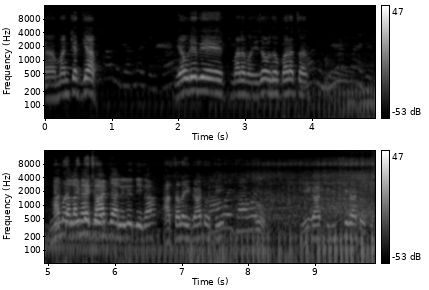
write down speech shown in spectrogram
अं, मणक्यात गॅप एवढे बी मला म्हणजे जवळजवळ बराच निम्म- हाताला काय निम्म्याची- गाठ झालेली होती का? हाताला ही गाठ होती. हो. ही गाठ इतकी गाठ होती.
